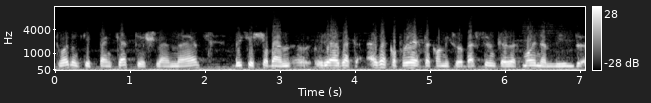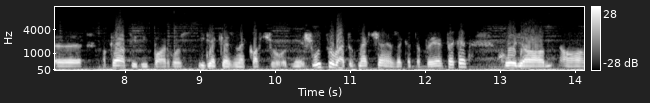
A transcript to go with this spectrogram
tulajdonképpen kettős lenne, Békés Csabán, ugye ezek, ezek a projektek, amikről beszélünk, ezek majdnem mind a kreatív iparhoz igyekeznek kapcsolódni. És úgy próbáltuk megcsinálni ezeket a projekteket, hogy a, a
